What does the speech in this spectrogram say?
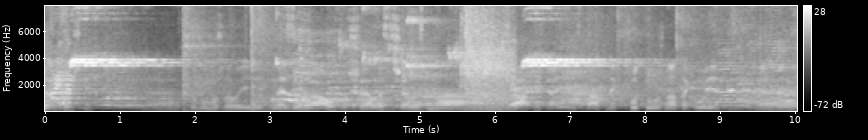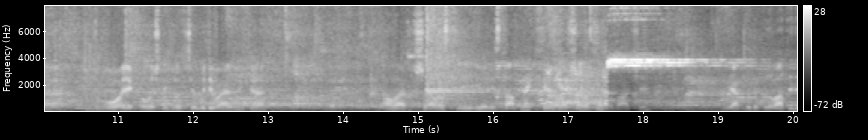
руки трішки, е, тому, можливо, і не зіграв. Шелест, шелест на статника і статник потужно атакує е, двоє колишніх гравців будівельника. Олег Шелест і Юрій Статник. Олег Шелест на як буде подавати?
